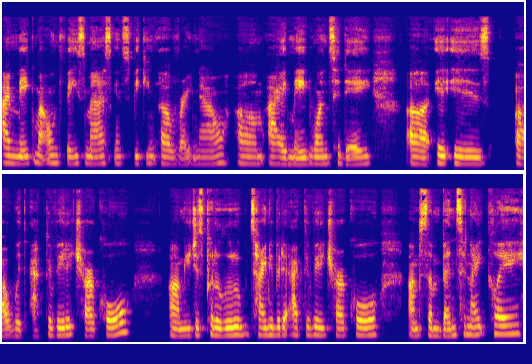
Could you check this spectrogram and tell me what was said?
I make my own face mask. And speaking of right now, um, I made one today. Uh, it is uh, with activated charcoal. Um, you just put a little tiny bit of activated charcoal, um, some bentonite clay,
